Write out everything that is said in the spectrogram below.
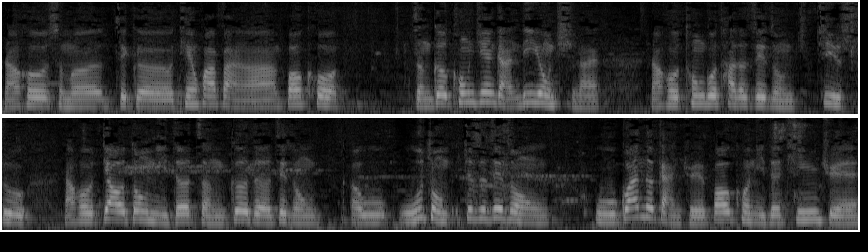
然后什么这个天花板啊，包括。整个空间感利用起来，然后通过它的这种技术，然后调动你的整个的这种呃五五种，就是这种五官的感觉，包括你的听觉，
